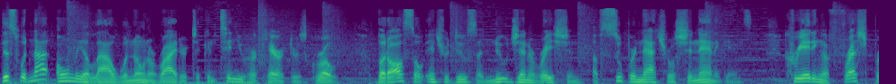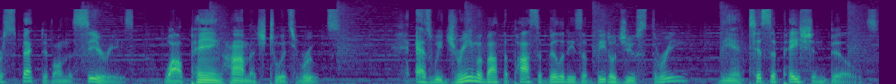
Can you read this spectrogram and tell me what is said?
This would not only allow Winona Ryder to continue her character's growth, but also introduce a new generation of supernatural shenanigans, creating a fresh perspective on the series while paying homage to its roots. As we dream about the possibilities of Beetlejuice 3, the anticipation builds.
